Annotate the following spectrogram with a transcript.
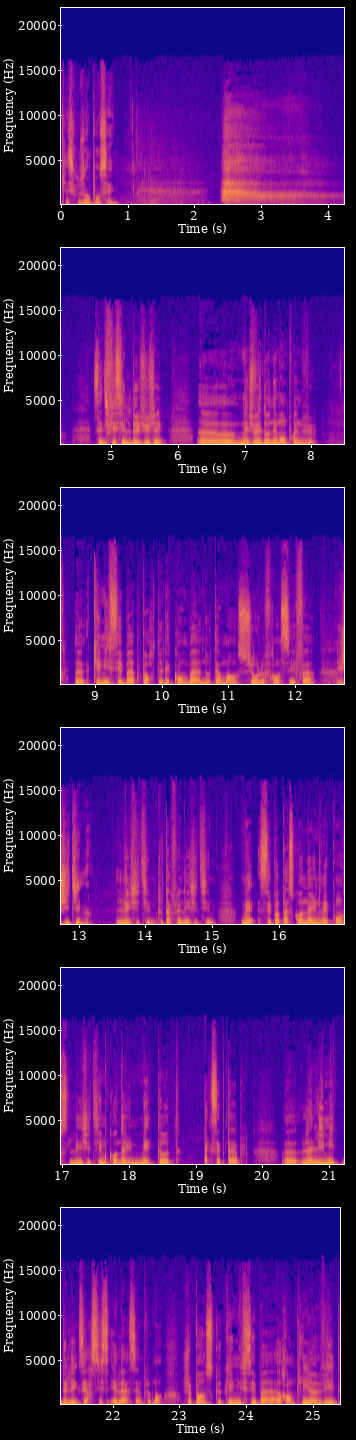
Qu'est-ce que vous en pensez? C'est difficile de juger, euh, mais je vais donner mon point de vue. Euh, Kémy Seba porte des combats, notamment sur le franc CFA. Légitime légitime, tout à fait légitime. Mais c'est pas parce qu'on a une réponse légitime qu'on a une méthode acceptable. Euh, la limite de l'exercice est là simplement. Je pense que Kémy Seba remplit un vide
